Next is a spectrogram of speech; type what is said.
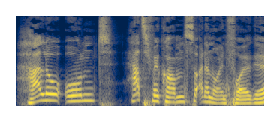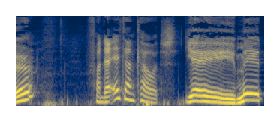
Hallo und herzlich willkommen zu einer neuen Folge. Von der Elterncouch. Yay, mit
